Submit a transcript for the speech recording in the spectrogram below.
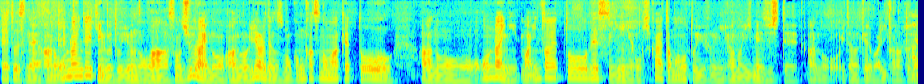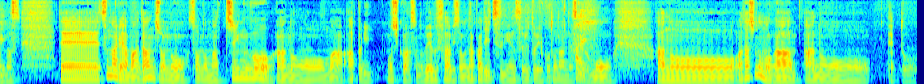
えーとですね、あのオンラインデーティングというのはその従来のあのリアルでのその婚活のマーケットをあのオンラインに、まあ、インターネットベースに置き換えたものというふうにあのイメージしてあのいただければいいかなと思います。でつまりはまあ男女のそのマッチングをあの、まあ、アプリもしくはそのウェブサービスの中で実現するということなんですけども、あの私どもがあの、えっと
